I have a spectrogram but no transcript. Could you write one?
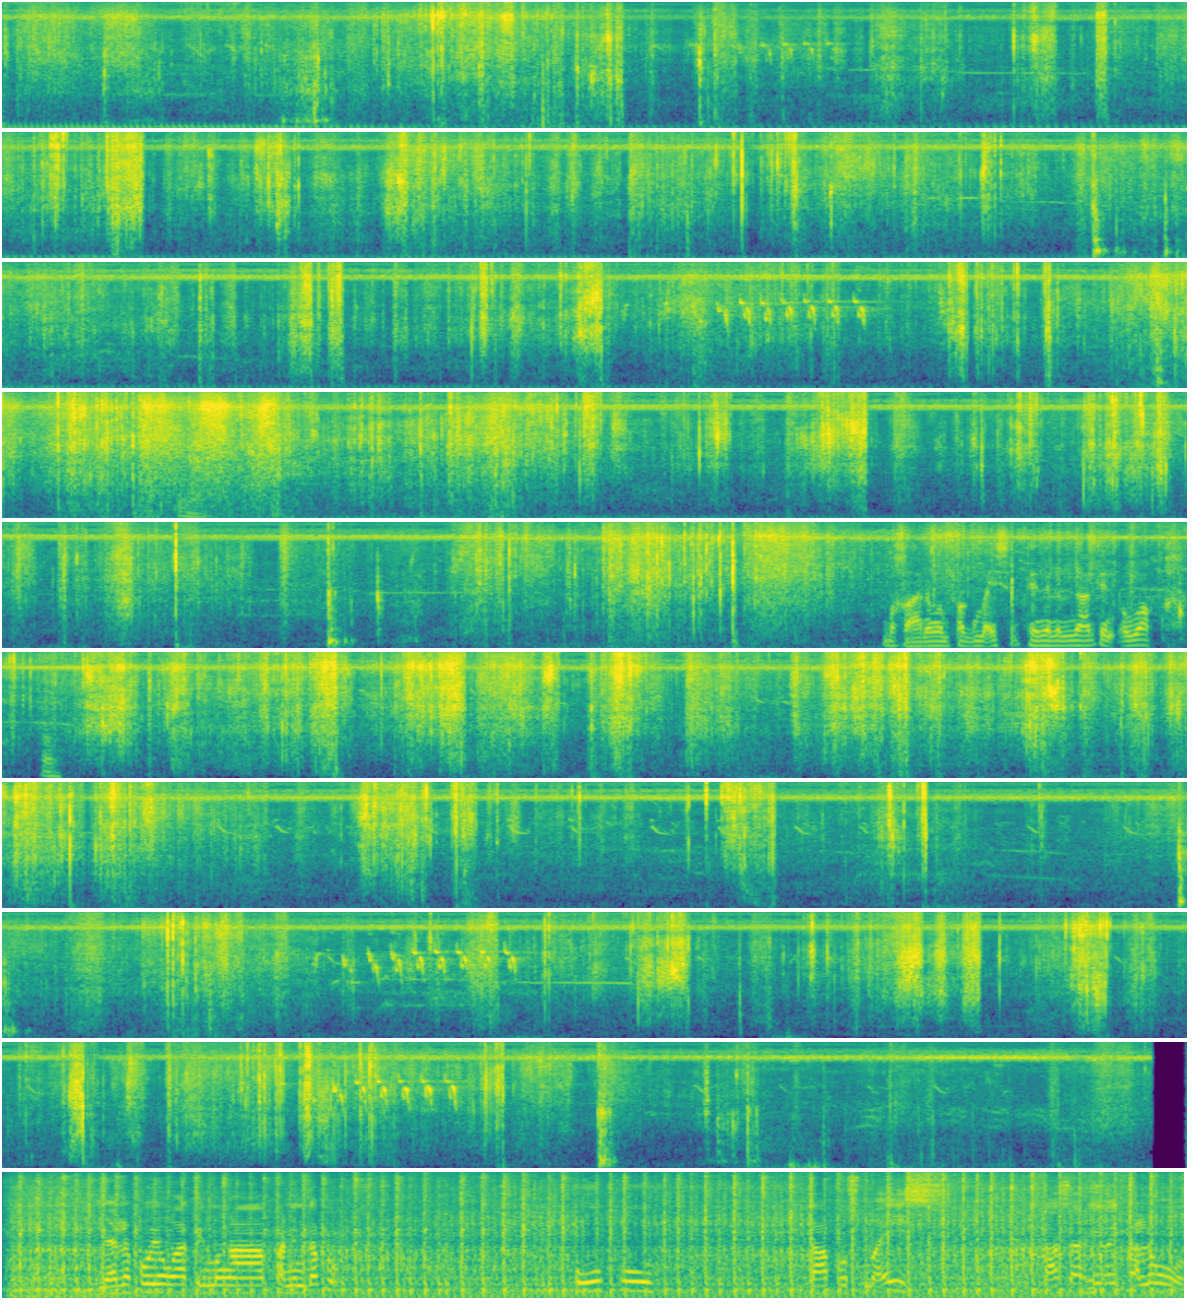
Baka naman pag mais tinanim natin, uwak. Oh. Yan na po yung ating mga paninda po. Upo, tapos mais, tapos ariyo ay talong.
